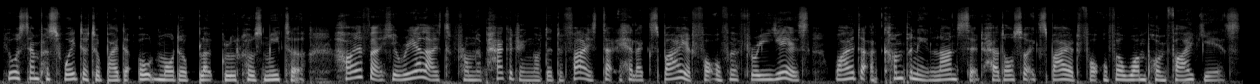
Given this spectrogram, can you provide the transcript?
He was then persuaded to buy the old model blood glucose meter. However, he realized from the packaging of the device that it had expired for over three years, while the accompanying lancet had also expired for over 1.5 years.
